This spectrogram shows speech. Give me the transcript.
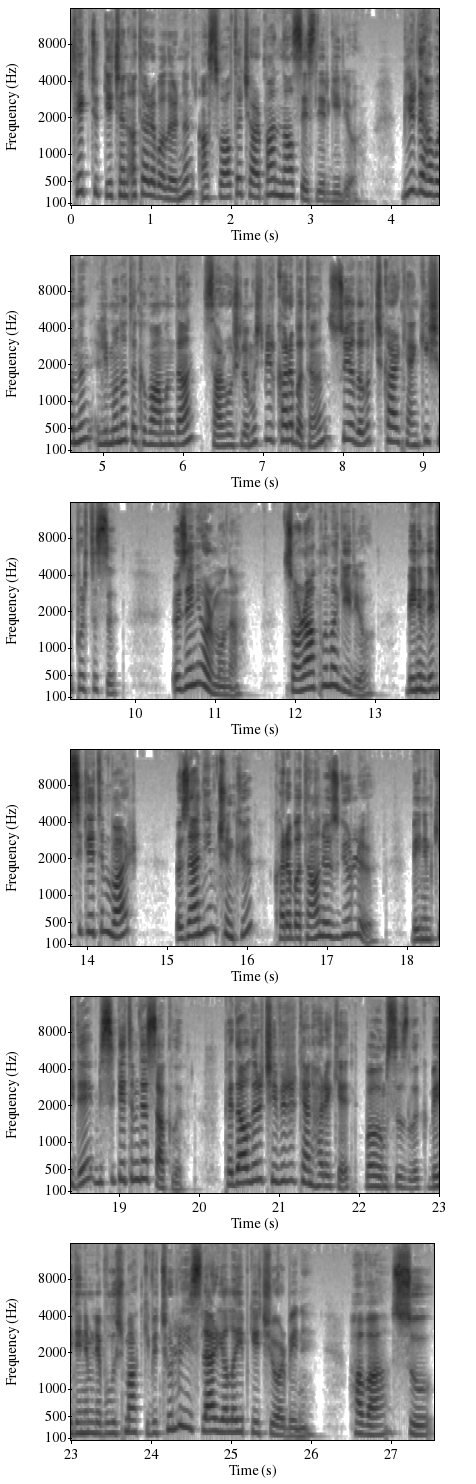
tek tük geçen at arabalarının asfalta çarpan nal sesleri geliyor. Bir de havanın limonata kıvamından sarhoşlamış bir karabatağın suya dalıp çıkarkenki şıpırtısı. Özeniyorum ona. Sonra aklıma geliyor. Benim de bisikletim var. Özendiğim çünkü karabatağın özgürlüğü. Benimki de bisikletimde saklı. Pedalları çevirirken hareket, bağımsızlık, bedenimle buluşmak gibi türlü hisler yalayıp geçiyor beni. hava, su,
